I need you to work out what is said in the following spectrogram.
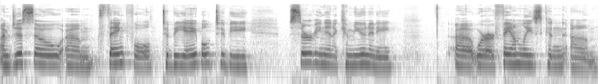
I'm just so um, thankful to be able to be serving in a community uh, where our families can um,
